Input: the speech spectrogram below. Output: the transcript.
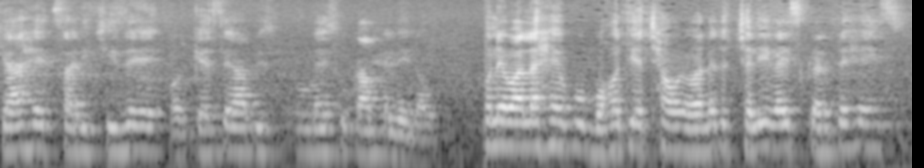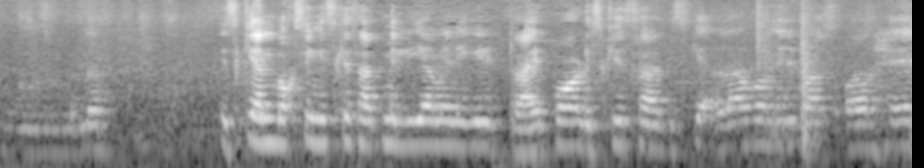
क्या है सारी चीज़ें और कैसे आप इस, मैं इसको काम में ले रहा हूँ। होने वाला है वो बहुत ही अच्छा होने वाला है। तो चलिए गाइस करते हैं इस मतलब इसकी अनबॉक्सिंग इसके साथ में लिया मैंने, ये ट्राईपॉड इसके साथ, इसके अलावा मेरे पास और है।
